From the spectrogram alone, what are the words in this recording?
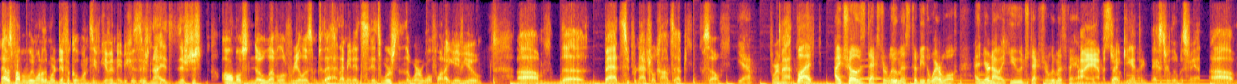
that was probably one of the more difficult ones you've given me because there's not it's, there's just almost no level of realism to that. I mean it's it's worse than the werewolf one i gave you um the bad supernatural concept. So Yeah, that's where i'm at. But I chose Dexter Lumis to be the werewolf, and you're now a huge Dexter Lumis fan. i am a So- gigantic dexter lumis fan um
